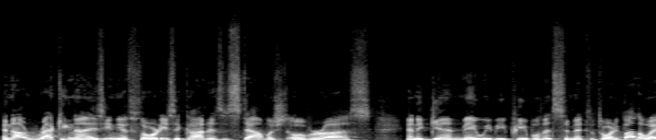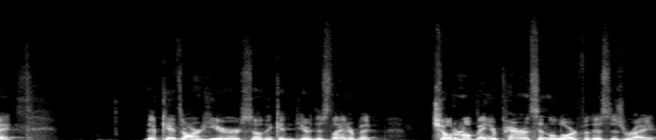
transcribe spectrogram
and not recognizing the authorities that God has established over us. And again, may we be people that submit to authority. By the way, the kids aren't here, so they can hear this later, but children, obey your parents in the Lord, for this is right.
